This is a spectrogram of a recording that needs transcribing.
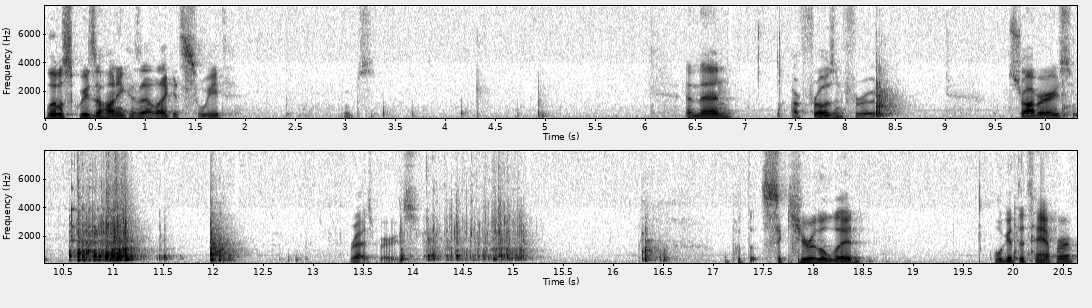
a little squeeze of honey because I like it sweet. Oops. And then our frozen fruit. Strawberries, raspberries. We'll put the, secure the lid. We'll get the tamper.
